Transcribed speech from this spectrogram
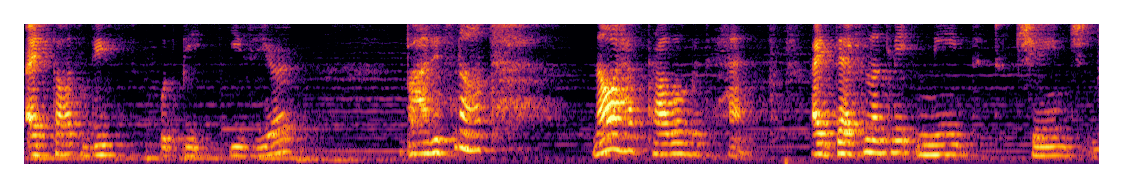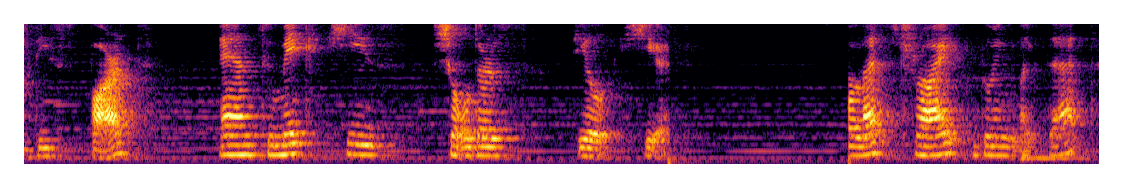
I thought this would be easier, but it's not. Now I have problem with hands. I definitely need to change this part and to make his shoulders till here. Let's try doing like that.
